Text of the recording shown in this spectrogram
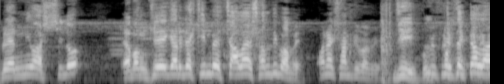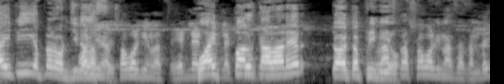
ব্র্যান্ড নিউ আসছিল এবং যে গাড়িটা কিনবে চালায় শান্তি পাবে। অনেক শান্তি পাবে। জি প্রত্যেকটা লাইটই আপনার অরিজিনাল আছে। সব অরিজিনাল আছে। হেডলাইট হোয়াইট পাল কালারের টয়োটা প্রিমিয়াম সব অরিজিনাল আছে ভাই।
